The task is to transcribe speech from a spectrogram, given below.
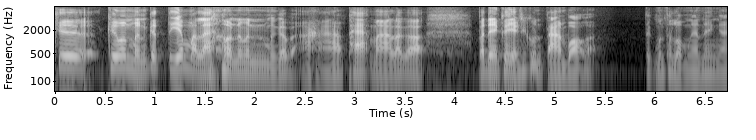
คือคือมันเหมือนกับเตรียมมาแล้วนะมันเหมือนกับอาหาแพะมาแล้วก็ประเด็นคืออย่างที่คุณตาลบอกอะตึกมันถล่มกันได้ไง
